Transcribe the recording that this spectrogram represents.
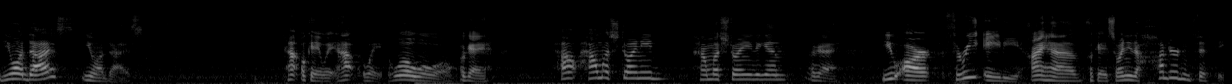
Do you want dyes? You want dyes. How, okay, wait. How, wait. Whoa, whoa, whoa. Okay. How how much do I need? How much do I need again? Okay. You are 380. I have. Okay, so I need 150.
